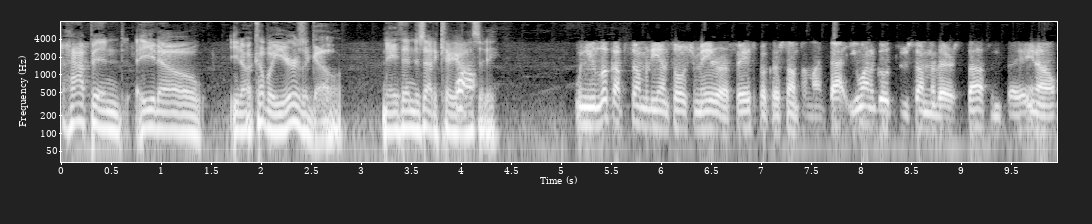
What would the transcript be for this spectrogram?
happened, you know, you know, a couple of years ago, Nathan? Just out of curiosity. When you look up somebody on social media or Facebook or something like that, you want to go through some of their stuff and say, you know,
